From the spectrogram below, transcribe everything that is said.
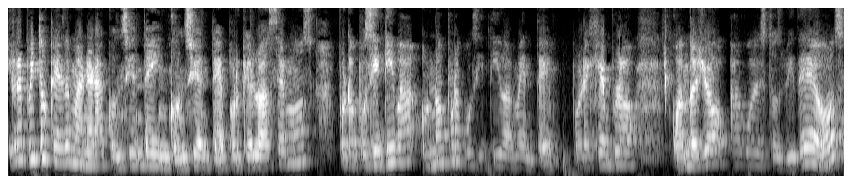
Y repito que es de manera consciente e inconsciente porque lo hacemos propositiva o no propositivamente. Por ejemplo, cuando yo hago estos videos,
